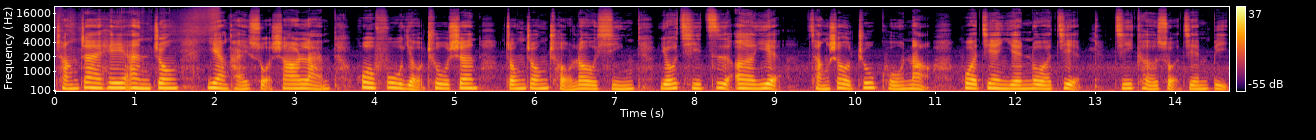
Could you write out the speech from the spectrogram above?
常在黑暗中，焰海所烧燃。或复有畜生，种种丑陋形，尤其自恶业，常受诸苦恼。或见阎罗界，饥渴所坚壁。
